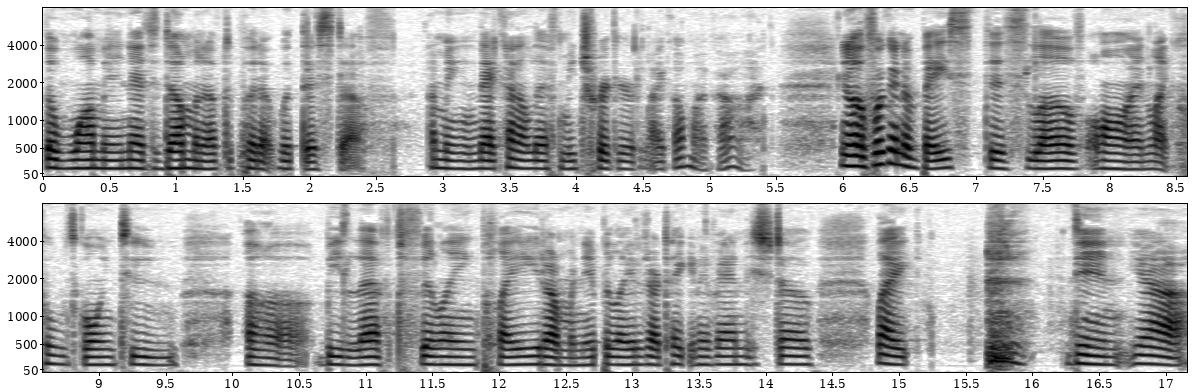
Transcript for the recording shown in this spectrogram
the woman that's dumb enough to put up with this stuff. I mean, that kind of left me triggered like, oh my God. You know, if we're going to base this love on like who's going to uh, be left feeling played or manipulated or taken advantage of, like, then yeah,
